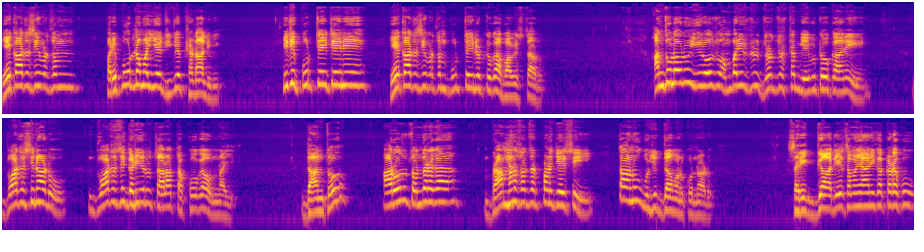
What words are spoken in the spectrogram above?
ఏకాదశి వ్రతం పరిపూర్ణమయ్యే దివ్య క్షణాలివి ఇది పూర్తయితేనే ఏకాదశి వ్రతం పూర్తయినట్టుగా భావిస్తారు. అందులోనూ ఈరోజు అంబరీషుడు దురదృష్టం ఏమిటో కానీ ద్వాదశి నాడు ద్వాదశి గడియలు చాలా తక్కువగా ఉన్నాయి. దాంతో ఆ రోజు తొందరగా బ్రాహ్మణ సంతర్పణ చేసి తాను భుజిద్దామనుకున్నాడు. సరిగ్గా అదే సమయానికి అక్కడకు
